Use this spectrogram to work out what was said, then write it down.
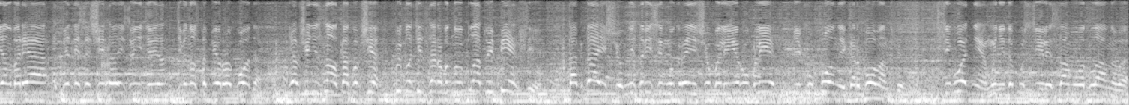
января 2000, э, извините, 91 года. Я вообще не знал, как вообще выплатить заработную плату и пенсии. Тогда еще в независимой Украине еще были и рубли, и купоны, и карбованцы. Сегодня мы не допустили самого главного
